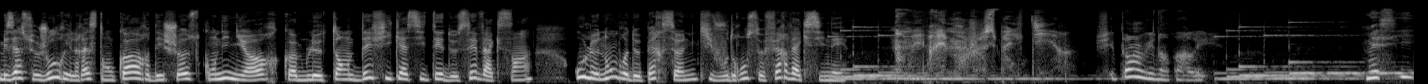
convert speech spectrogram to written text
Mais à ce jour, il reste encore des choses qu'on ignore, comme le temps d'efficacité de ces vaccins ou le nombre de personnes qui voudront se faire vacciner. Non mais vraiment, j'ose pas le dire. J'ai pas envie d'en parler. Mais si,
